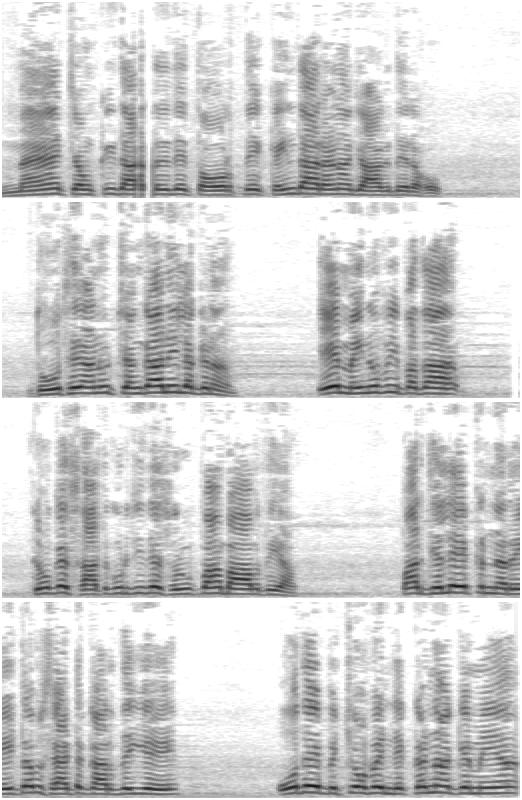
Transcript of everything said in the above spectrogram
ਮੈਂ ਚੌਕੀਦਾਰ ਦੇ ਤੌਰ ਤੇ ਕਹਿੰਦਾ ਰਹਿਣਾ, ਜਾਗਦੇ ਰਹੋ। ਦੂਸਰਿਆਂ ਨੂੰ ਚੰਗਾ ਨਹੀਂ ਲੱਗਣਾ। ਇਹ ਮੈਨੂੰ ਵੀ ਪਤਾ ਕਿਉਂਕਿ ਸਤਿਗੁਰੂ ਜੀ ਦੇ ਸਰੂਪਾਂ ਬਾਬਤ ਆ। ਪਰ ਜਿਹੜੇ ਇੱਕ ਨਰੇਟਿਵ ਸੈੱਟ ਕਰ ਦਈਏ, ਉਹਦੇ ਵਿੱਚੋਂ ਫਿਰ ਨਿਕਲਣਾ ਕਿਵੇਂ ਆ?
